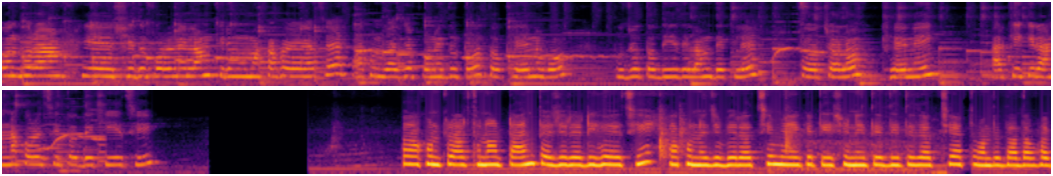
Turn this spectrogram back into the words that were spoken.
বন্ধুরা ইয়ে সিঁদুর পরে নিলাম ক্রিম মাখা হয়ে গেছে। এখন বাজে পনে দুটো, তো খেয়ে নেব। পুজো তো দিয়ে দিলাম দেখলে। তো চলো, খেয়ে নেই। আর কি কি রান্না করেছি তো দেখিয়েছি। এখন প্রার্থনার টাইম তো যে রেডি হয়েছি। এখন এই যে বেরোচ্ছি, মেয়েকে টিউশনিতে দিতে যাচ্ছি, আর তোমাদের দাদা ভাই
